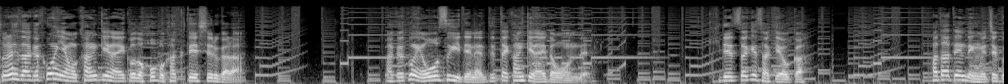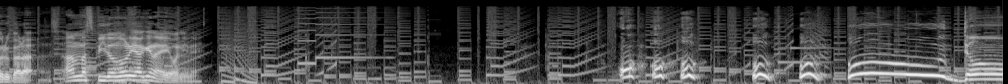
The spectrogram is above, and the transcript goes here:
とりあえず赤コインはもう関係ないことほぼ確定してるから。赤コイン多すぎてね、絶対関係ないと思うんで。気絶だけ避けようか。パター点々めっちゃ来るから、あんまスピード乗り上げないようにね。おおおおおおおドーン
